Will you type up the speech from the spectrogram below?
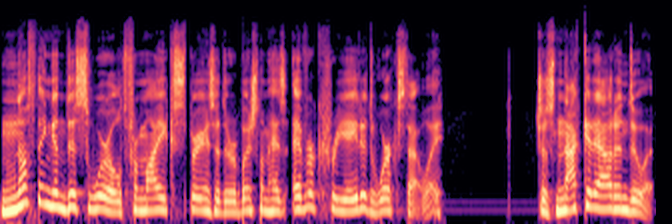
Nothing in this world, from my experience that the Ribbono Shel Olam has ever created, works that way. Just knock it out and do it.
